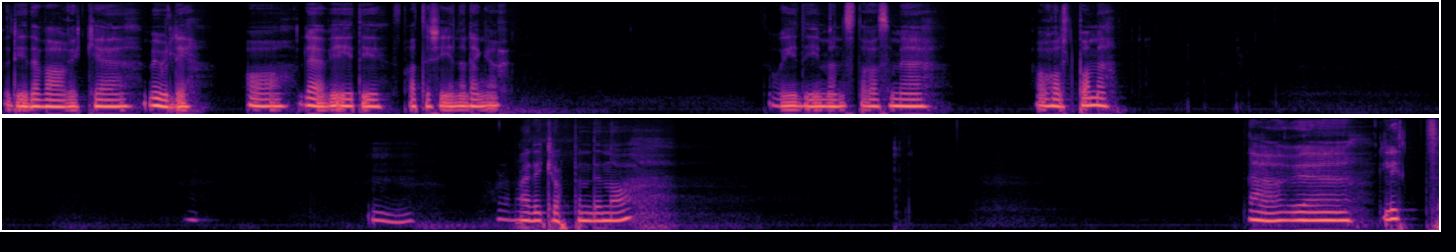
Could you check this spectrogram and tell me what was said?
Fordi det var ikke mulig å leve i de strategiene lenger. Og i de mønstre som jeg har holdt på med. Mm. Hvordan er det i kroppen din nå? Det er eh, litt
